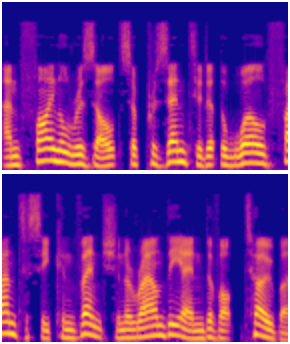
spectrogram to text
and final results are presented at the World Fantasy Convention around the end of October.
